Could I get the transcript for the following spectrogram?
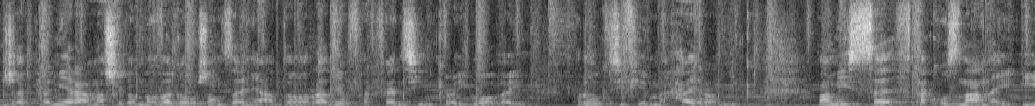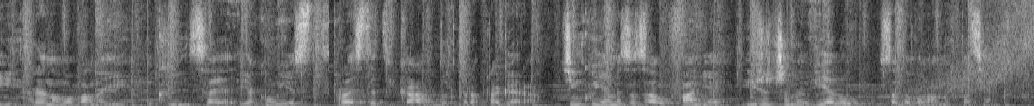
że premiera naszego nowego urządzenia do radiofrekwencji mikroigłowej produkcji firmy Hyronic ma miejsce w tak uznanej i renomowanej klinice, jaką jest proestetyka doktora Pragera. Dziękujemy za zaufanie i życzymy wielu zadowolonych pacjentów.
